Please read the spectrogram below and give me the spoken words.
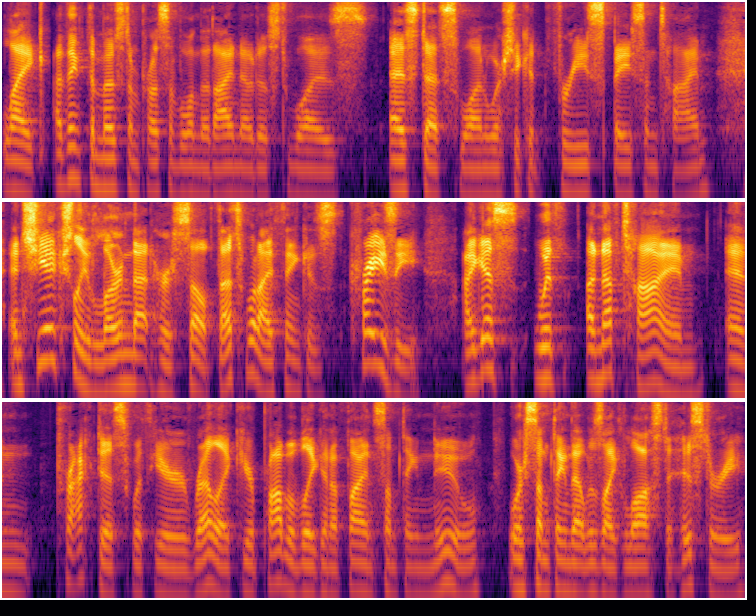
Like, I think the most impressive one that I noticed was Esdeath's one, where she could freeze space and time. And she actually learned that herself. That's what I think is crazy. I guess with enough time and practice with your relic, you're probably going to find something new or something that was like lost to history.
